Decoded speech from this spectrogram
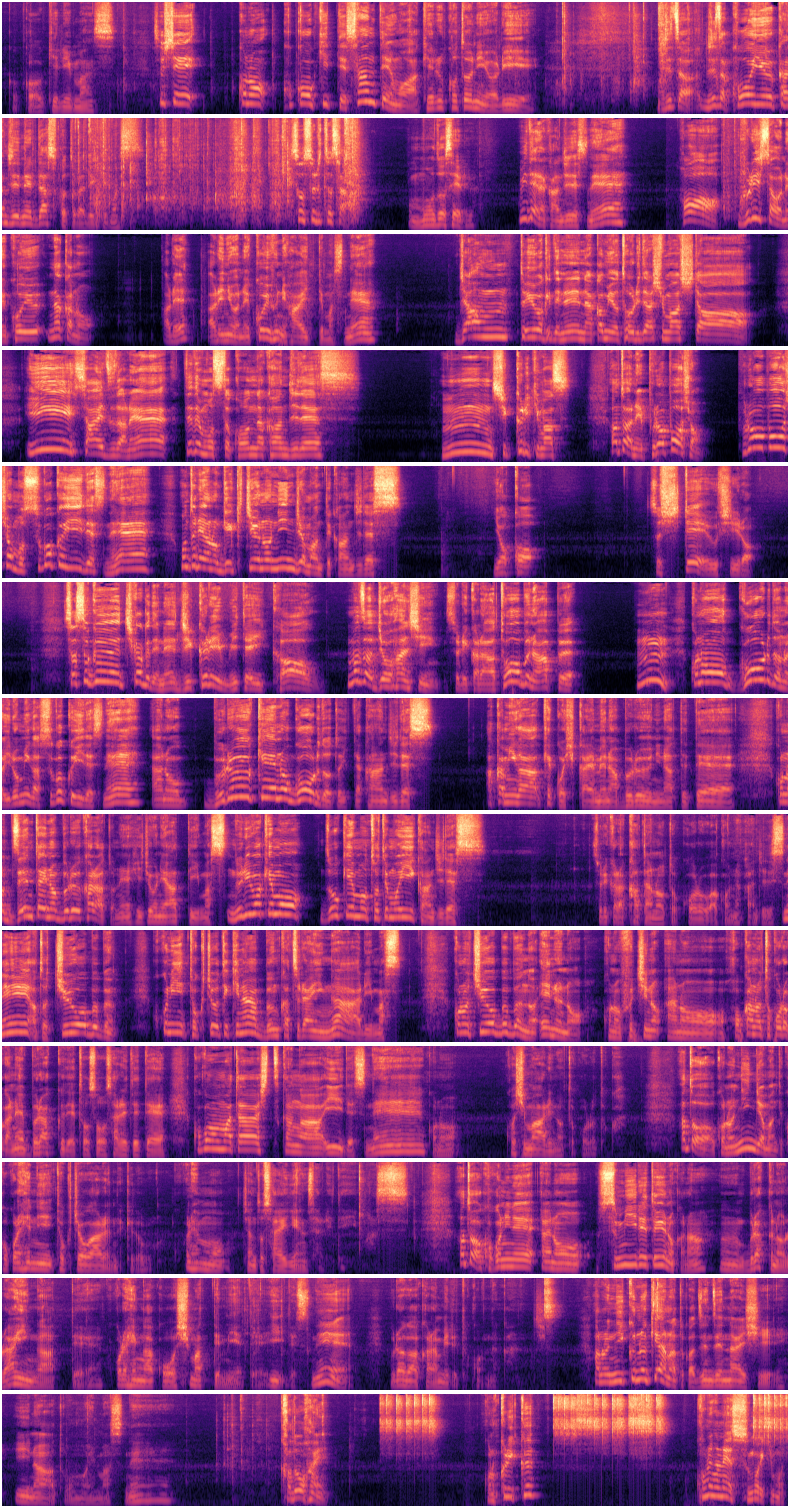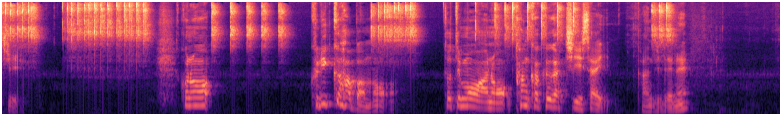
ここを切ります。そして、この、ここを切って3点を開けることにより、実は、実はこういう感じでね、出すことができます。そうするとさ、戻せる。みたいな感じですね。はあ、ブリスターはね、こういう中のあれ？あれにはね、こういう風に入ってますね。じゃんというわけでね、中身を取り出しました。いいサイズだね。手で持つとこんな感じです。うーん、しっくりきます。あとはね、プロポーション。プロポーションもすごくいいですね。本当にあの、劇中の忍者マンって感じです。横。そして、後ろ。早速、近くでね、じっくり見ていこう。まずは上半身、それから頭部のアップ。うん。このゴールドの色味がすごくいいですね。あの、ブルー系のゴールドといった感じです。赤みが結構控えめなブルーになってて、この全体のブルーカラーとね、非常に合っています。塗り分けも、造形もとてもいい感じです。それから肩のところはこんな感じですね。あと中央部分。ここに特徴的な分割ラインがあります。この中央部分の N の、この縁の、あの、他のところがね、ブラックで塗装されてて、ここもまた質感がいいですね。この腰回りのところとか。あと、この忍者マンってここら辺に特徴があるんだけど、ここら辺もちゃんと再現されています。あとはここにね、あの、墨入れというのかな？うん、ブラックのラインがあって、ここら辺がこう締まって見えていいですね。裏側から見るとこんな感じ。あの、肉抜き穴とか全然ないし、いいなと思いますね。可動範囲。このクリックこれがね、すごい気持ちいい。このクリック幅もとてもあの間隔が小さい感じでね。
